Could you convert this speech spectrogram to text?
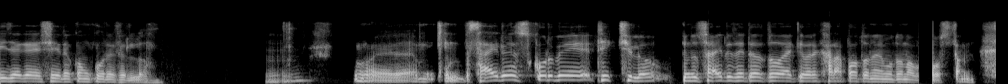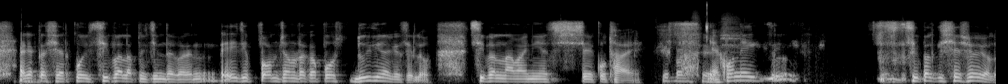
এই জায়গায় এসে এরকম করে ফেলল। সাইডওয়েজ করবে ঠিক ছিল কিন্তু সাইডওয়েজ এটা তো একেবারে খারাপ পতনের মতন অবস্থান এক একটা শেয়ার কই? সিপাল আপনি চিন্তা করেন। এই যে পঞ্চান্ন টাকা পোস্ট দুই দিন আগে ছিল। সিপাল নামায় নিয়ে সে কোথায়? এখন এই সিপাল কি শেষ হয়ে গেল?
